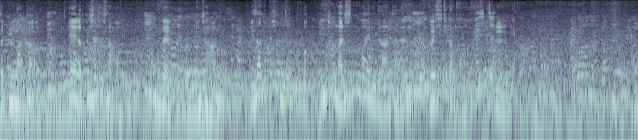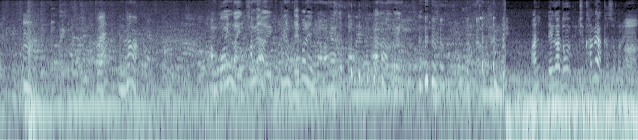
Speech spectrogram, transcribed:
진짜 별로 안 좋아하거든. 응. 해외 가도 패션 후르츠 나와. 응. 근데 괜찮아. 이 사람들 패션 후르츠 막 엄청 난 신과했는데 나한테는 그게 시지도 않고. 맛있지? 응. 응. 영상이구나. 왜? 괜찮아. 안 보인다. 이거 카메라 이렇게 필름 떼버리는 거나 해야겠다. 하나 안 보인다. 아니, 내가 너 지금 카메라 켰어 그래. 아.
